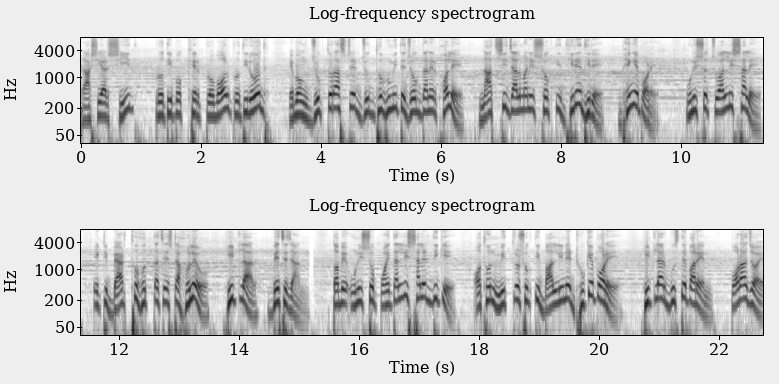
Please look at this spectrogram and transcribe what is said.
রাশিয়ার শীত, প্রতিপক্ষের প্রবল প্রতিরোধ এবং যুক্তরাষ্ট্রের যুদ্ধভূমিতে যোগদানের ফলে নাৎসি জার্মানির শক্তি ধীরে ধীরে ভেঙে পড়ে। উনিশশো চুয়াল্লিশ সালে একটি ব্যর্থ হত্যা চেষ্টা হলেও হিটলার বেঁচে যান। তবে উনিশশো পঁয়তাল্লিশ সালের দিকে অথন মিত্রশক্তি বার্লিনে ঢুকে পড়ে, হিটলার বুঝতে পারেন পরাজয়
